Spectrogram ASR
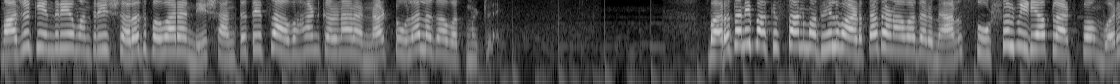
माजी केंद्रीय मंत्री शरद पवारांनी शांततेचं आवाहन करणाऱ्यांना टोला लगावत म्हटलंय. भारत आणि पाकिस्तानमधील वाढत्या तणावादरम्यान सोशल मीडिया प्लॅटफॉर्मवर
